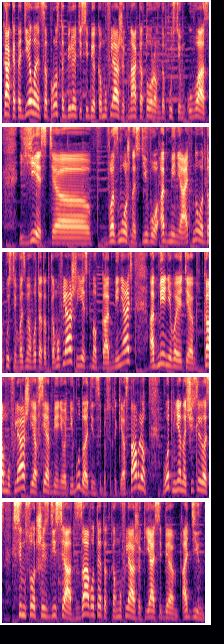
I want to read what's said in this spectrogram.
Как это делается? Просто берете себе камуфляжик, на котором, допустим, у вас есть э, возможность его обменять. Ну вот, допустим, возьмем вот этот камуфляж, есть кнопка обменять обменять. Обмениваете камуфляж, я все обменивать не буду, один себе все-таки оставлю. Вот мне начислилось 760. За вот этот камуфляжик я себе один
